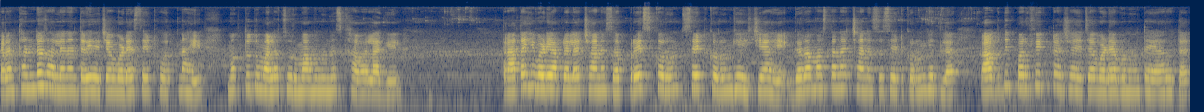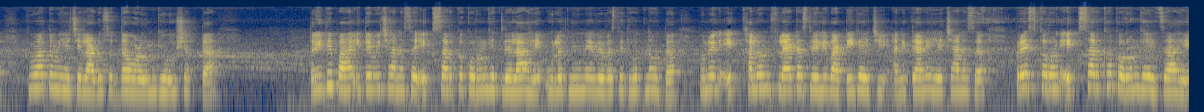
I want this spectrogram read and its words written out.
कारण थंड झाल्यानंतर ह्याच्या वड्या सेट होत नाहीत. मग तो तुम्हाला चुरमा म्हणूनच खावा लागेल. तर आता ही वडी आपल्याला छान असं प्रेस करून सेट करून घ्यायची आहे. गरम असताना छान असं सेट करून घेतलं का अगदी परफेक्ट अशा ह्याच्या वड्या बनवून तयार होतात किंवा तुम्ही ह्याचे लाडूसुद्धा वळून घेऊ शकता. तर इथे पहा इथे मी छान असं एकसारखं करून घेतलेलं आहे. उलटणीने व्यवस्थित होत नव्हतं. म्हणून एक खालून फ्लॅट असलेली वाटी घ्यायची आणि त्याने हे छान असं प्रेस करून एकसारखं करून घ्यायचं आहे.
